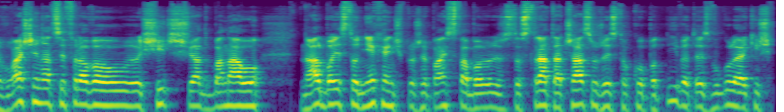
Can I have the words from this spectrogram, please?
e, właśnie na cyfrową sieć, świat banału, no albo jest to niechęć, proszę Państwa, bo jest to strata czasu, że jest to kłopotliwe, to jest w ogóle jakiś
